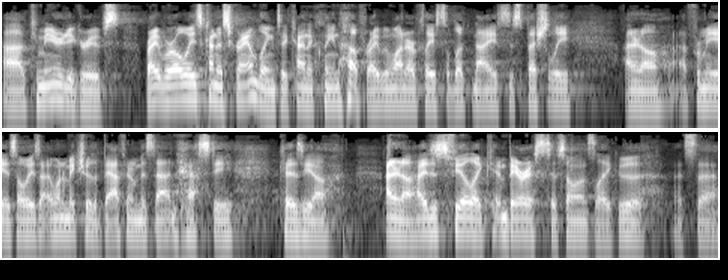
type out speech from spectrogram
uh, community groups, right, we're always kind of scrambling to kind of clean up, right? We want our place to look nice, especially, I don't know, uh, for me, it's always, I want to make sure the bathroom is not nasty because, you know, I don't know, I just feel like embarrassed if someone's like, ugh, that's, uh,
